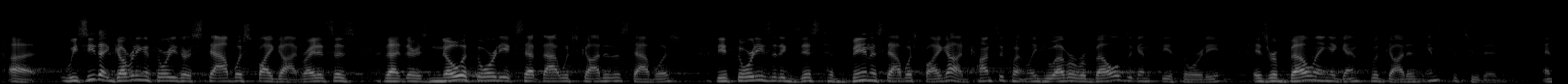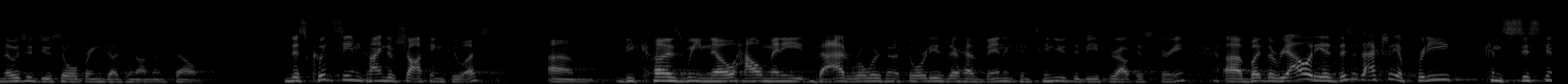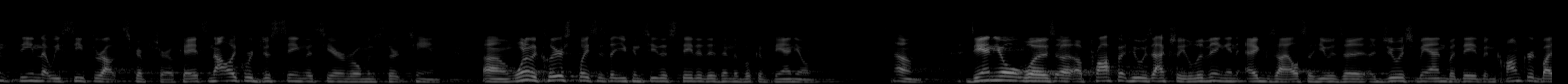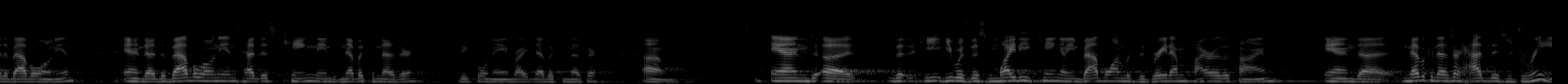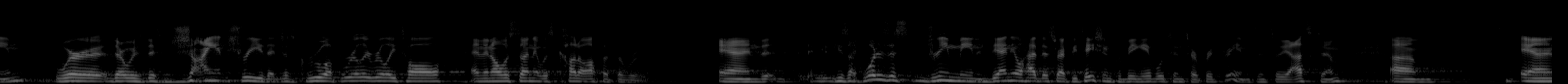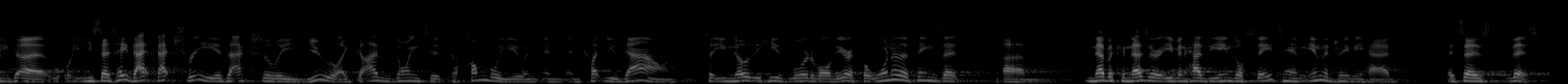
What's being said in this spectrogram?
Uh, we see that governing authorities are established by God, right? It says that there's no authority except that which God has established. The authorities that exist have been established by God. Consequently, whoever rebels against the authority is rebelling against what God has instituted, and those who do so will bring judgment on themselves. This could seem kind of shocking to us. Um, because we know how many bad rulers and authorities there have been and continue to be throughout history. Uh, but the reality is, this is actually a pretty consistent theme that we see throughout Scripture, okay? It's not like we're just seeing this here in Romans 13. Um, one of the clearest places that you can see this stated is in the book of Daniel. Um, Daniel was a, a, prophet who was actually living in exile. So he was a, a Jewish man, but they had been conquered by the Babylonians. And uh, the Babylonians had this king named Nebuchadnezzar. Pretty cool name, right? Nebuchadnezzar. Um, and uh, the, he, he was this mighty king. I mean, Babylon was the great empire of the time. And uh, Nebuchadnezzar had this dream where there was this giant tree that just grew up really, really tall, and then all of a sudden it was cut off at the root. And he's like, What does this dream mean? And Daniel had this reputation for being able to interpret dreams. And so he asks him, um, and uh, he says, Hey, that, that tree is actually you. Like, God's going to, to humble you and, and, and cut you down so you know that He's Lord of all the earth. But one of the things that um, Nebuchadnezzar even had the angel say to him in the dream he had, it says this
